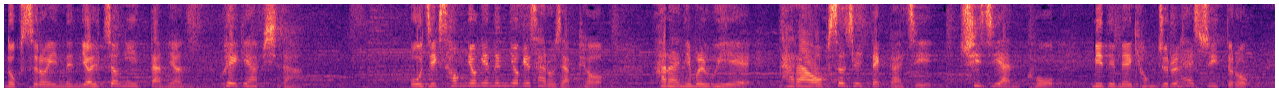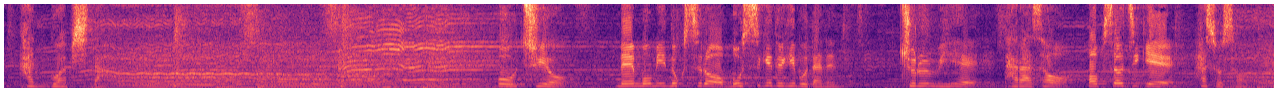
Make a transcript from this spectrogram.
녹슬어 있는 열정이 있다면 회개합시다. 오직 성령의 능력에 사로잡혀 하나님을 위해 달아 없어질 때까지 쉬지 않고 믿음의 경주를 할 수 있도록 간구합시다. 오 주여, 내 몸이 녹슬어 못 쓰게 되기보다는 주를 위해 달아서 없어지게 하소서.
